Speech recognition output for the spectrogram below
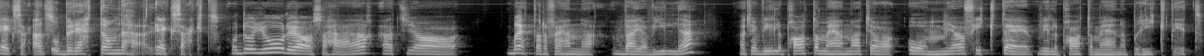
Exakt. att, och berätta om det här. Exakt. Och då gjorde jag så här att jag berättade för henne vad jag ville. Att jag ville prata med henne, att jag om jag fick det ville prata med henne på riktigt.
